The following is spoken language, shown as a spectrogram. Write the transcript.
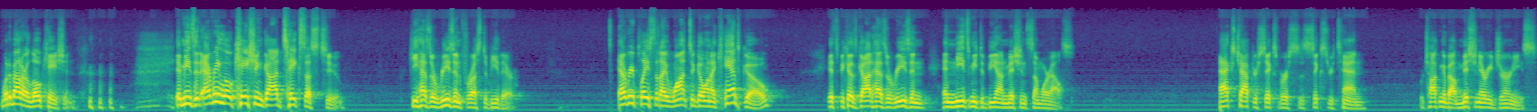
What about our location? it means that every location God takes us to, He has a reason for us to be there. Every place that I want to go and I can't go, it's because God has a reason and needs me to be on mission somewhere else. Acts chapter 6, verses 6 through 10, we're talking about missionary journeys.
